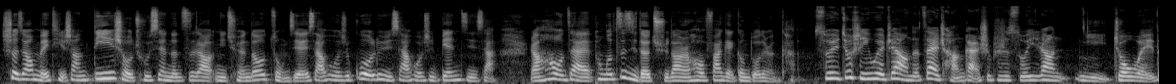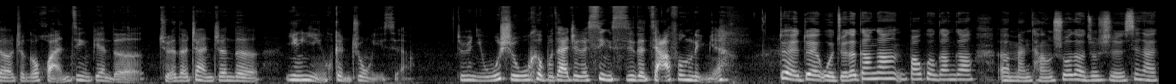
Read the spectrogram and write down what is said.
社交媒体上第一手出现的资料，你全都总结一下，或者是过滤一下，或者是编辑一下，然后再通过自己的渠道，然后发给更多的人看。所以就是因为这样的在场感，是不是所以让你周围的整个环境变得觉得战争的阴影更重一些啊？就是你无时无刻不在这个信息的夹缝里面。对对，我觉得刚刚包括刚刚呃满堂说的，就是现在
